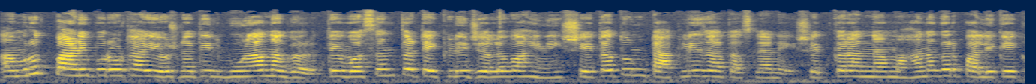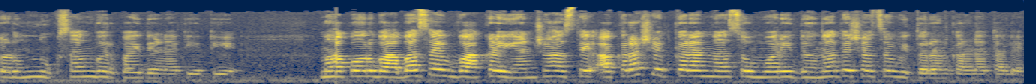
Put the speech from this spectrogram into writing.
अमृत पाणी पुरवठा योजनेतील मुळानगर ते वसंत टेकडी जलवाहिनी शेतातून टाकली जात असल्याने शेतकऱ्यांना महानगरपालिकेकडून नुकसान भरपाई देण्यात येते महापौर बाबासाहेब वाकळे यांच्या हस्ते अकरा शेतकऱ्यांना सोमवारी धनादेशाचं वितरण करण्यात आले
